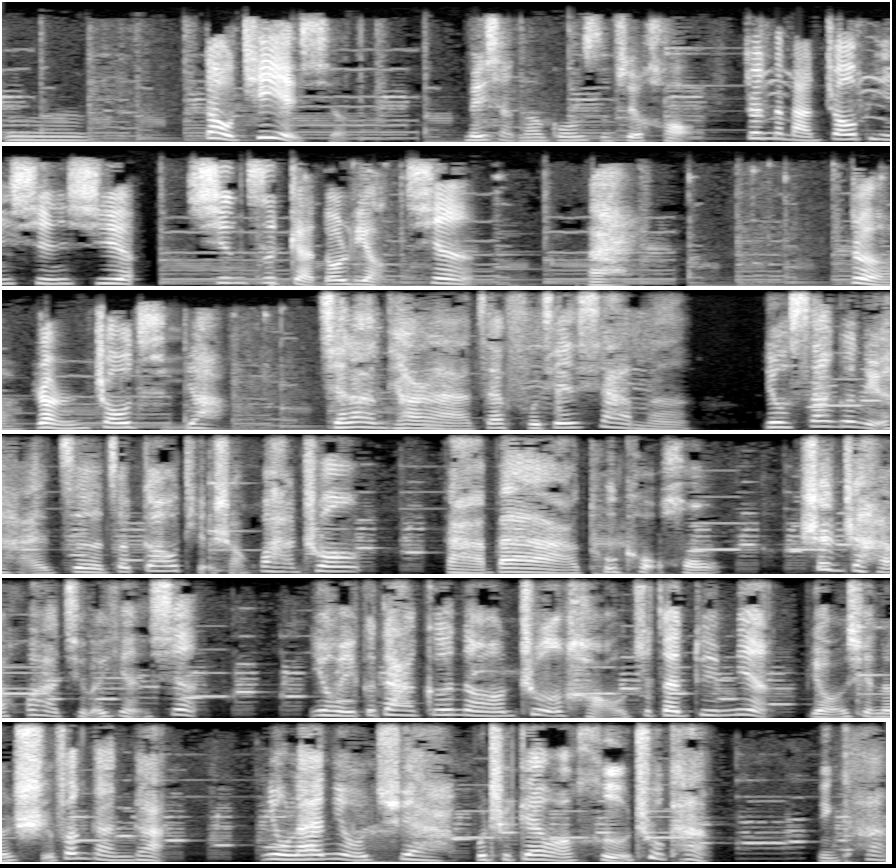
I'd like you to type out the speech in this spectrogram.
嗯，倒贴也行。没想到公司最后真的把招聘信息薪资改到两千，哎，这让人着急呀。前两天啊，在福建厦门，有三个女孩子在高铁上化妆、打扮啊，涂口红，甚至还画起了眼线。有一个大哥呢，正好坐在对面，表现的十分尴尬，扭来扭去啊，不知该往何处看。你看，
